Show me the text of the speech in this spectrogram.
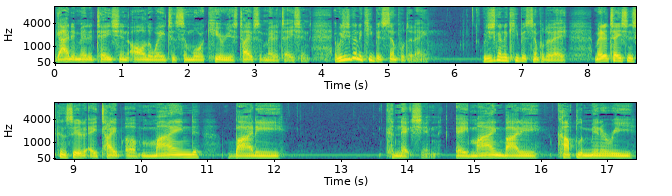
guided meditation, all the way to some more curious types of meditation. And we're just going to keep it simple today. We're just going to keep it simple today. Meditation is considered a type of mind body connection, a mind body complementary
